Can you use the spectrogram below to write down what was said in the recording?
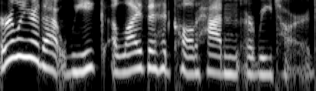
Earlier that week, Eliza had called Hadden a retard.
